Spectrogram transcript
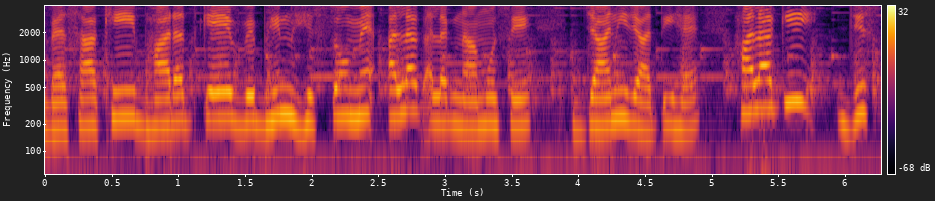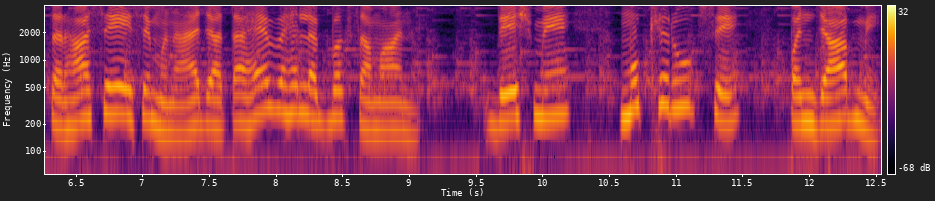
बैसाखी भारत के विभिन्न हिस्सों में अलग अलग नामों से जानी जाती है। हालाँकि जिस तरह से इसे मनाया जाता है, वह लगभग समान है। देश में मुख्य रूप से पंजाब में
